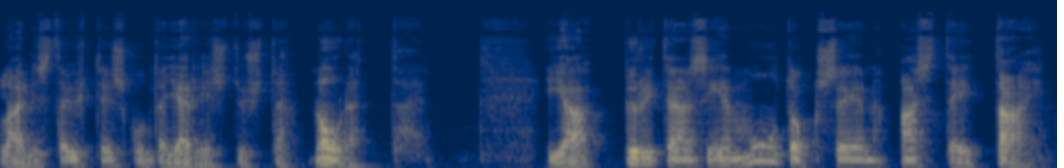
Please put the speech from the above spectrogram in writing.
laillista yhteiskuntajärjestystä noudattaen. Ja pyritään siihen muutokseen asteittain.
